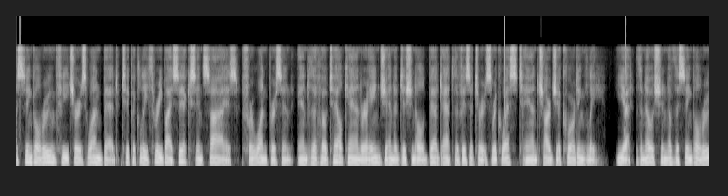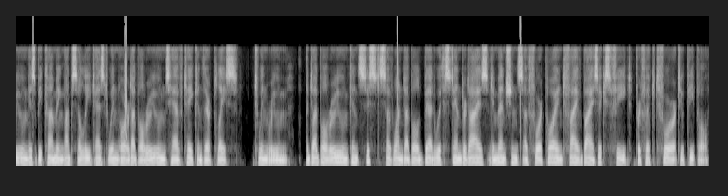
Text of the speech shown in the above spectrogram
A single room features one bed, typically 3 by 6 in size, for one person, and the hotel can arrange an additional bed at the visitor's request and charge accordingly. Yet, the notion of the single room is becoming obsolete as twin or double rooms have taken their place. Twin room. A double room consists of one double bed with standardized dimensions of 4.5 by 6 feet, perfect for two people.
